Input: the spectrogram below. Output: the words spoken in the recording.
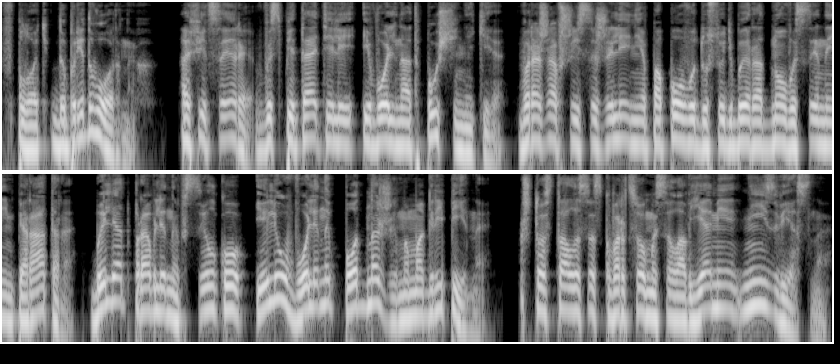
вплоть до придворных. Офицеры, воспитатели и вольноотпущенники, выражавшие сожаление по поводу судьбы родного сына императора, были отправлены в ссылку или уволены под нажимом Агриппины. Что стало со Скворцом и Соловьями, неизвестно.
